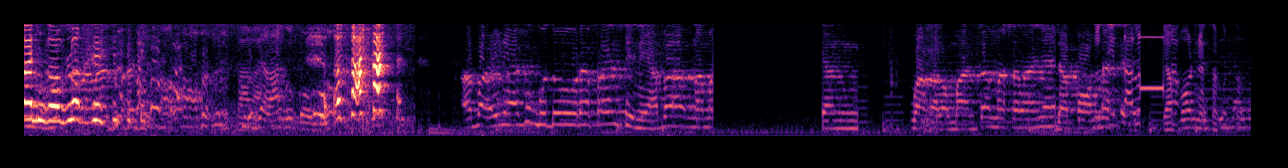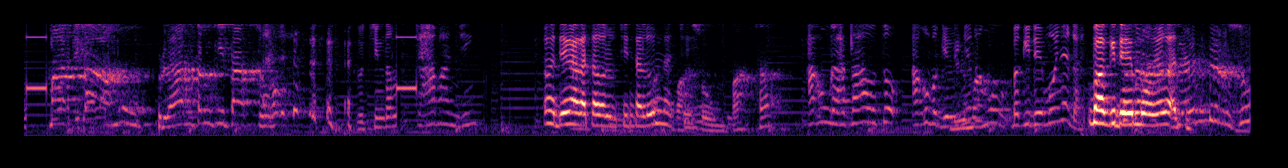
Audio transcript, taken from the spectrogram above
Bukan goblok. Beda lagu goblok. apa ini aku butuh referensi nih apa nama yang wah kalau manca masalahnya Japones ya. lu. Japones aku Masa kamu berantem kita cok lu cinta lu siapa anjing Oh dia gak tahu lu cinta Luna cuy. sumpah sa aku nggak tahu cok aku bagi linknya dong bagi demonya dah Bagi demo ya gak tuh? Sender su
